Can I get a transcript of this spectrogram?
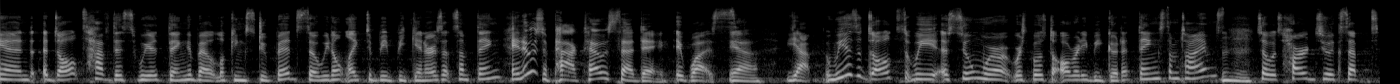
And adults have this weird thing about looking stupid, so we don't like to be beginners at something. And it was a packed house that day. It was. Yeah. Yeah. We as adults, we assume we're, we're supposed to already be good at things sometimes. Mm-hmm. So it's hard to accept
